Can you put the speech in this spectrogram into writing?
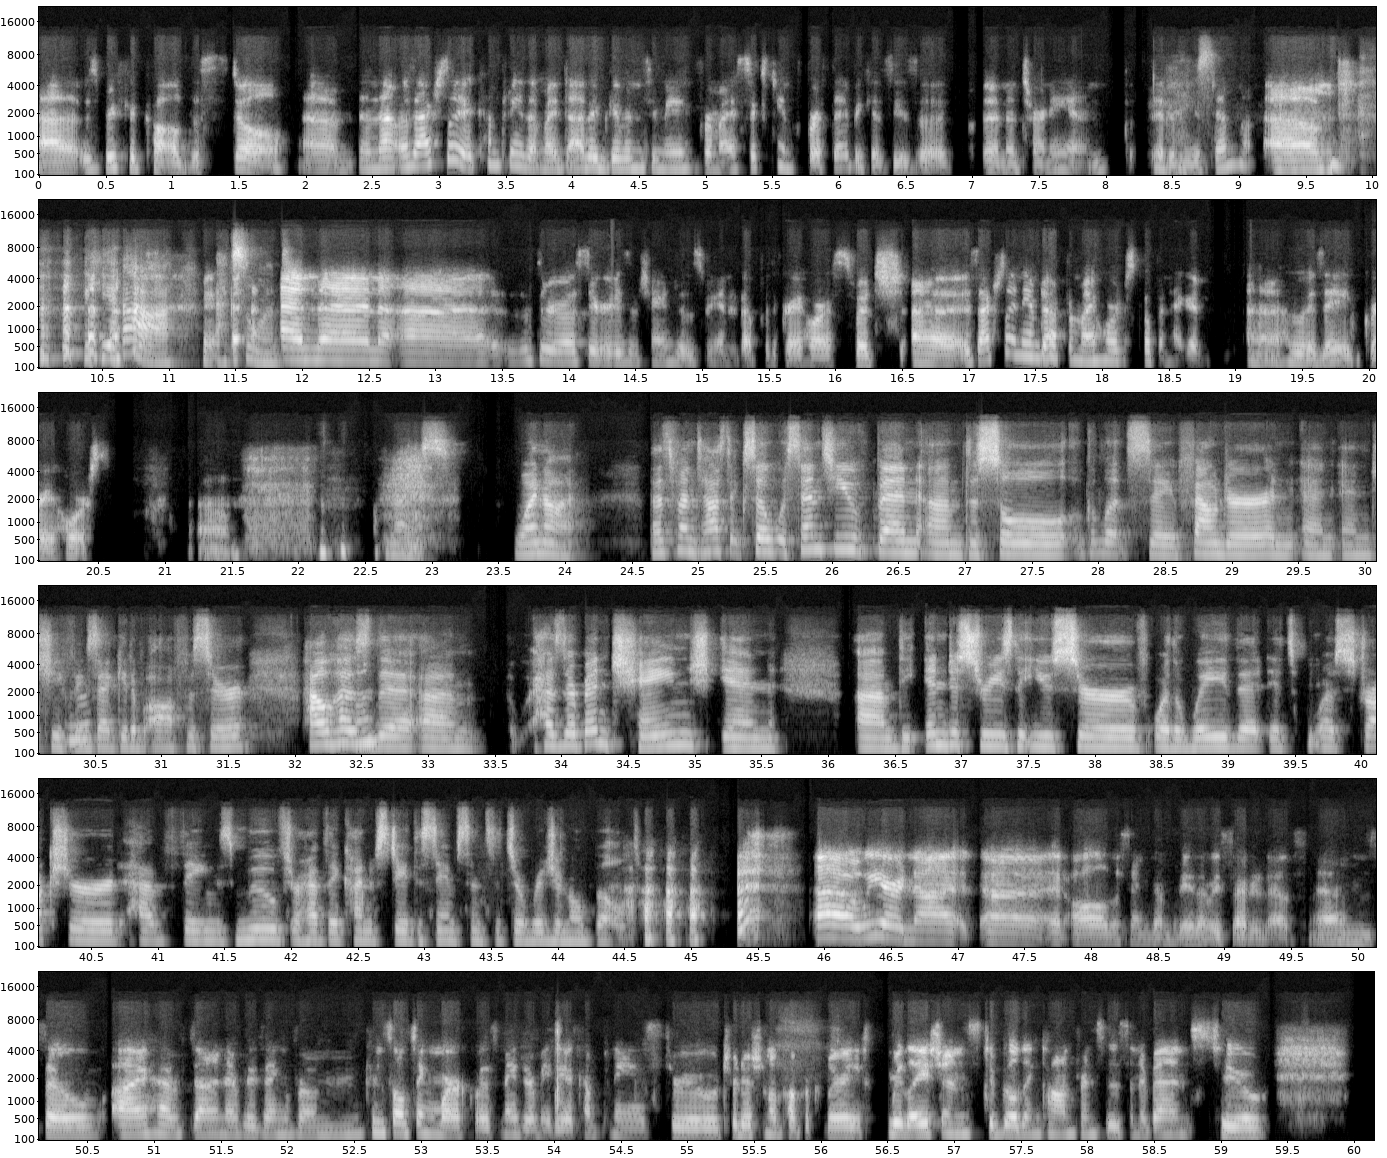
uh, it was briefly called Distill. Um, and that was actually a company that my dad had given to me for my 16th birthday because he's a, an attorney and it nice. amused him. Um, yeah, excellent. And then uh, through a series of changes, we ended up with Gray Horse, which uh, is actually named after my horse, Copenhagen, uh, who is a gray horse. Um, nice. Why not? That's fantastic. So since you've been um, the sole, let's say, founder and and, and chief mm-hmm. executive officer, how has mm-hmm. the um, has there been change in um, the industries that you serve or the way that it's uh, structured? Have things moved or have they kind of stayed the same since its original build? Uh, we are not uh, at all the same company that we started as. Um, so I have done everything from consulting work with major media companies through traditional public relations to building conferences and events to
